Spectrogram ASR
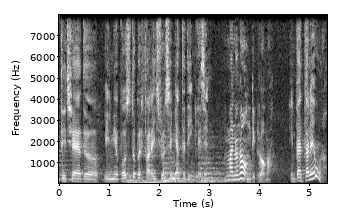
Ti cedo il mio posto per fare il suo insegnante di inglese. Ma non ho un diploma. Inventane uno.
